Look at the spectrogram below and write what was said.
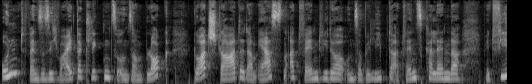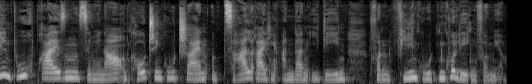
und wenn Sie sich weiterklicken zu unserem Blog, dort startet am ersten Advent wieder unser beliebter Adventskalender mit vielen Buchpreisen, Seminar- und Coaching-Gutscheinen und zahlreichen anderen Ideen von vielen guten Kollegen von mir.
